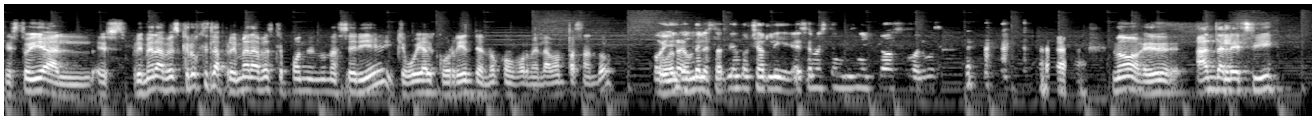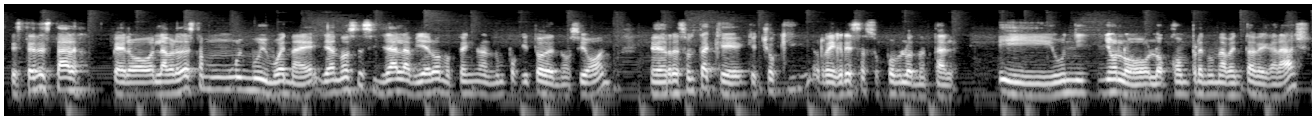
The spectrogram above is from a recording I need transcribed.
estoy al... Es primera vez, creo que es la primera vez que ponen una serie y que voy al corriente, ¿no? Conforme la van pasando. Oye. ¿dónde le estás viendo, Charlie? ¿Ese no está en Disney Plus o algo así? No, eh, ándale, sí. Está en Star, pero la verdad está muy, muy buena, ¿eh? Ya no sé si ya la vieron o tengan un poquito de noción. Eh, resulta que, que Chucky regresa a su pueblo natal y un niño lo, lo compra en una venta de garage.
